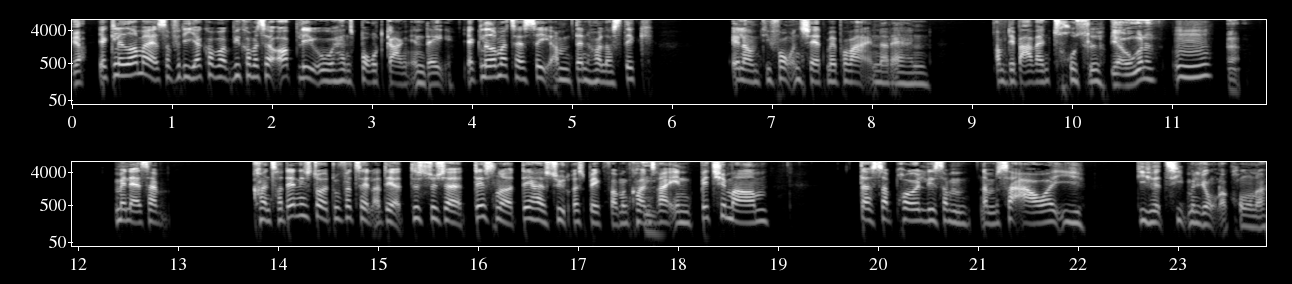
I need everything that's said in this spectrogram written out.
Ja. Jeg glæder mig altså, fordi jeg kommer, vi kommer til at opleve hans bortgang en dag. Jeg glæder mig til at se, om den holder stik, eller om de får en chat med på vejen, når det er han... Om det bare var en trussel. Ja, ungerne. Mm. Ja. Men altså, kontra den historie, du fortæller der, det synes jeg, det er sådan noget, det har jeg sygt respekt for, men kontra mm. en bitchy mom, der så prøver ligesom, når man så arver i de her 10 millioner kroner.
